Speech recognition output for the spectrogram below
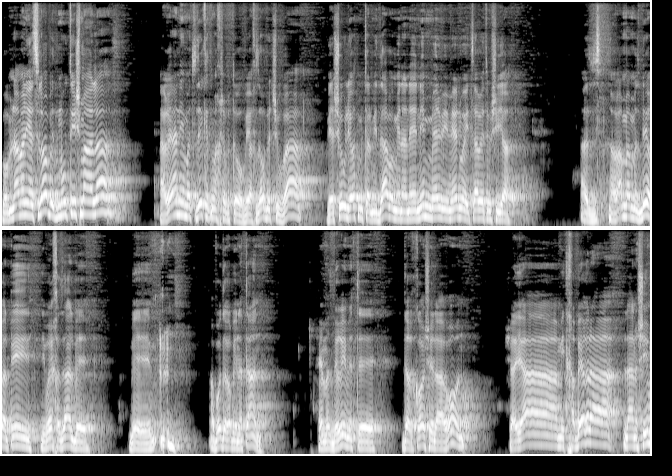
ואומנם אני אצלו בדמות איש מעלה, הרי אני מצדיק את מחשבתו, ויחזור בתשובה, וישוב להיות מתלמידיו ומן הנהנים ממנו עצה ותושייה. אז הרמב"ם מסביר על פי דברי חז"ל באבות רבי נתן, הם מסבירים את אה, דרכו של אהרון, שהיה מתחבר לאנשים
